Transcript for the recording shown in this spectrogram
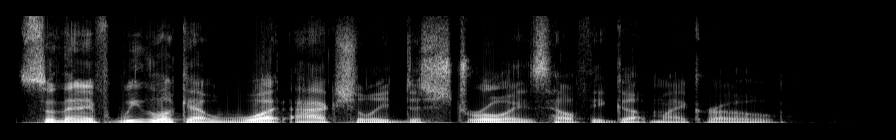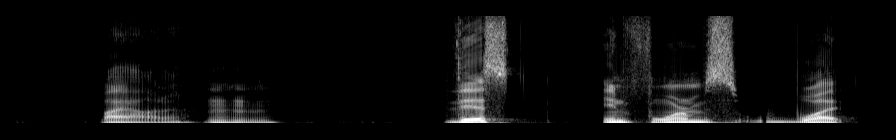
So then, if we look at what actually destroys healthy gut microbiota, Mm-hmm. this informs what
